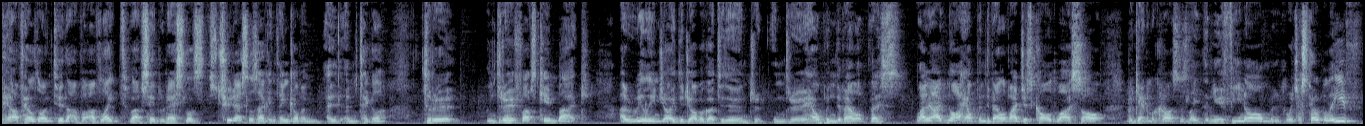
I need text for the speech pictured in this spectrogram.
I've held on to that I've, I've liked. What I've said with wrestlers, there's two wrestlers I can think of in, in particular. Drew, when Drew first came back, I really enjoyed the job I got to do in Drew, Drew helping develop this. Well, I'd not helping develop. I just called what I saw, but getting him across as like the new phenom, which I still believe.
